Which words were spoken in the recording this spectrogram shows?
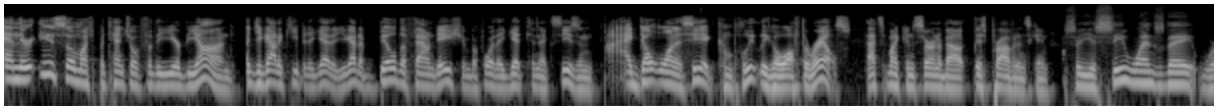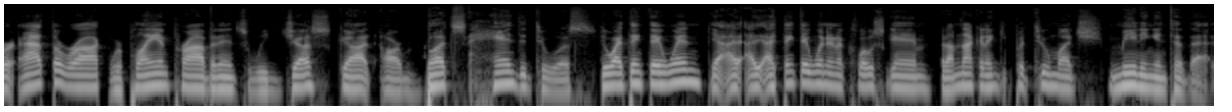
And there is so much potential for the year beyond, but you got to keep it together. You got to build a foundation before they get to next season. I don't want to see it completely go off the rails. That's my concern about this Providence game. So you see Wednesday, we're at the Rock, we're playing Providence. We just got our butts handed to us. Do I think they win? Yeah, I, I, I think they win in a close game, but I'm not going to put too much meaning into that.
